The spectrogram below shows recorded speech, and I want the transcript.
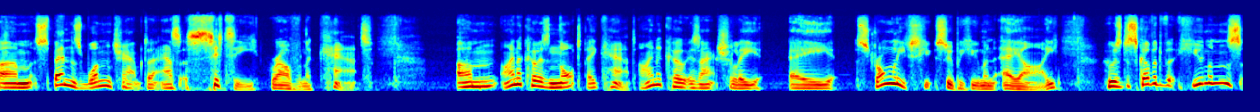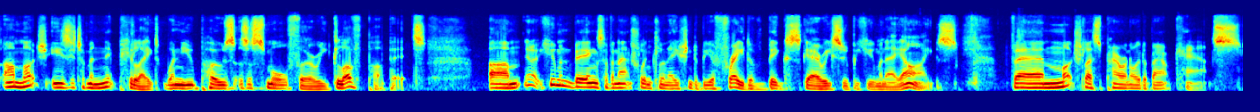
um, spends one chapter as a city rather than a cat. Um, Aineko is not a cat. Aineko is actually a strongly superhuman AI who has discovered that humans are much easier to manipulate when you pose as a small furry glove puppet. Um, you know, human beings have a natural inclination to be afraid of big, scary superhuman AIs. They're much less paranoid about cats.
